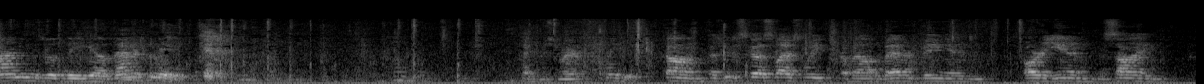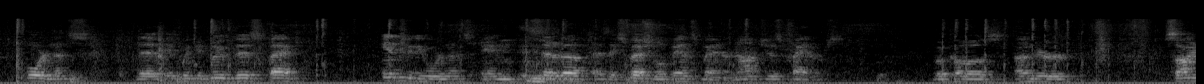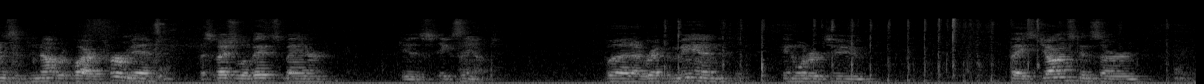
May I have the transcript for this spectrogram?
findings of the uh, banner committee. Thank you, Mr. Mayor. Thank you. Um, as we discussed last week about the banners being in, already in the sign ordinance, that if we could move this back into the ordinance and set it up as a special events banner, not just banners. Because under signs that do not require a permit, a special events banner is exempt. But I recommend, in order to face John's concern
